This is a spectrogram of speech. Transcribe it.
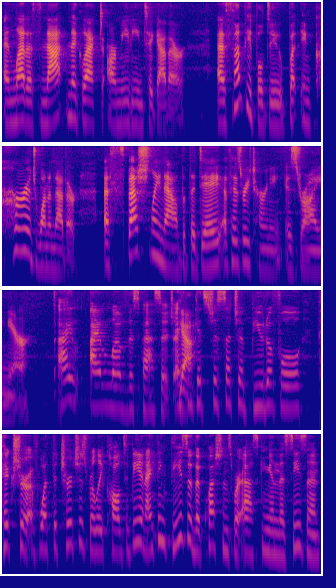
And let us not neglect our meeting together, as some people do, but encourage one another, especially now that the day of his returning is drawing near. I, I love this passage. I Yeah. think it's just such a beautiful picture of what the church is really called to be. And I think these are the questions we're asking in this season.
